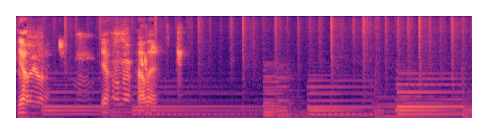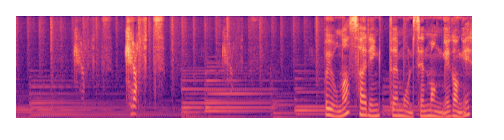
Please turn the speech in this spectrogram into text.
Det Ja. jeg. Mm. Ja. Ha det. Kraft. Kraft. Og Jonas har ringt moren sin mange ganger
